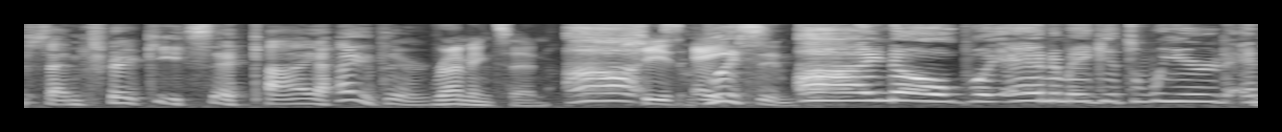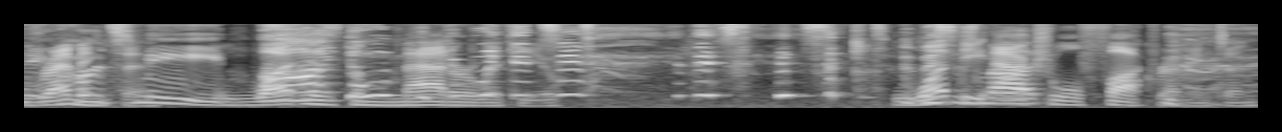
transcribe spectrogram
centric isekai either. Remington. Ah, she's eight. Listen, I know, but anime gets weird and it hurts me. what I is the matter with you? Is, this isn't. what this is the not- actual fuck, Remington?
